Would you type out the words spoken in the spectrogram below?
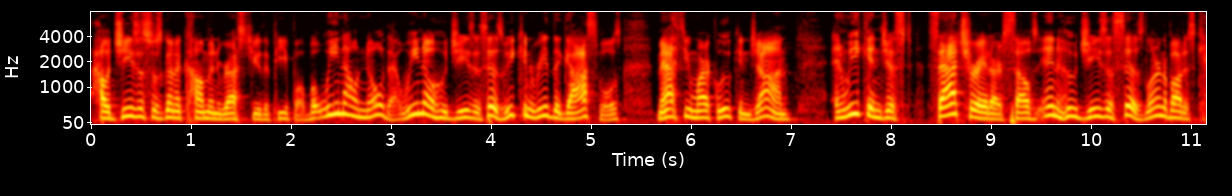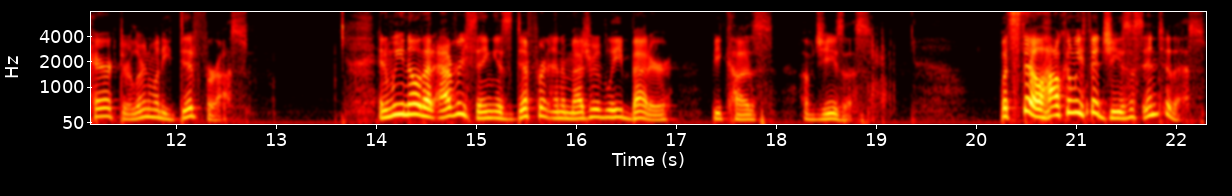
how Jesus was going to come and rescue the people. But we now know that. We know who Jesus is. We can read the Gospels Matthew, Mark, Luke, and John and we can just saturate ourselves in who Jesus is, learn about his character, learn what he did for us. And we know that everything is different and immeasurably better because of Jesus. But still, how can we fit Jesus into this?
